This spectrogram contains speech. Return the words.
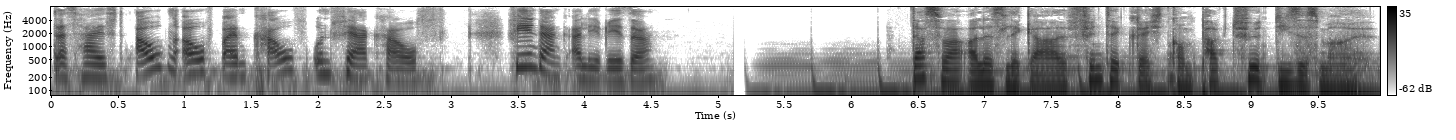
Das heißt, Augen auf beim Kauf und Verkauf. Vielen Dank, Ali Reza. Das war alles legal, Fintech recht kompakt für dieses Mal.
